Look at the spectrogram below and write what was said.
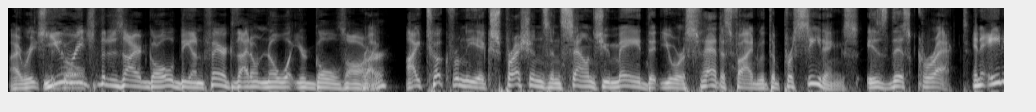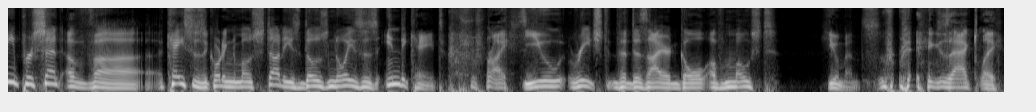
I reached. The You goal. reached the desired goal would be unfair because I don't know what your goals are. Right. I took from the expressions and sounds you made that you were satisfied with the proceedings. Is this correct? In 80% of uh, cases, according to most studies, those noises indicate right. you reached the desired goal of most humans. exactly.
